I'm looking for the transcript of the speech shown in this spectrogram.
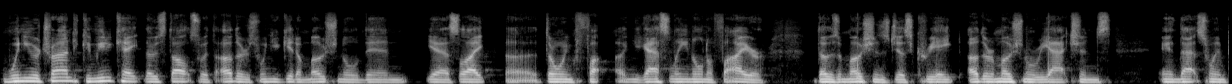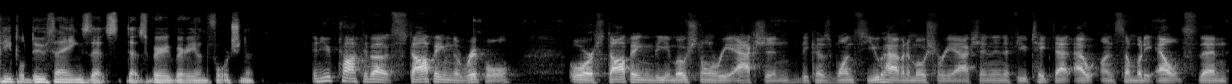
when you're trying to communicate those thoughts with others, when you get emotional, then yeah, it's like uh, throwing uh, gasoline on a fire. Those emotions just create other emotional reactions, and that's when people do things that's that's very very unfortunate. And you've talked about stopping the ripple or stopping the emotional reaction because once you have an emotional reaction and if you take that out on somebody else then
